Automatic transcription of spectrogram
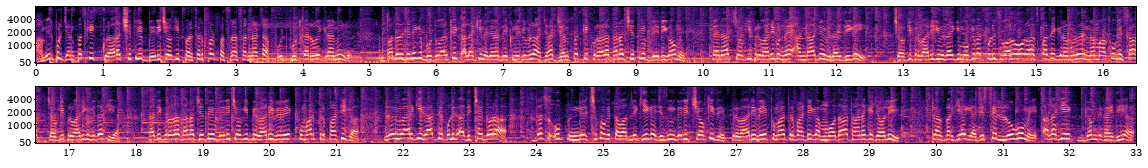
हमीरपुर जनपद के कुरारा क्षेत्रीय बेरी चौकी परिसर पर पसरा सन्नाटा फूट फूट कर रोए ग्रामीण। बदल चले के बुधवार को एक अलग ही नज़ारा देखने को मिला, जहाँ जनपद के कुरारा थाना क्षेत्र बेरी गाँव में तैनात चौकी प्रभारी को नए अंदाज में विदाई दी गई। चौकी प्रभारी की विदाई के मौके पर पुलिस वालों और आसपास के ग्रामीणों ने नम आँखों के साथ चौकी प्रभारी को विदा किया। साथ ही कुरारा थाना क्षेत्र के बेरी चौकी प्रभारी विवेक कुमार त्रिपाठी का रविवार की रात में पुलिस अधीक्षक द्वारा दस उप निरीक्षकों के तबादले किए गए, जिसमें बेरी चौकी से प्रभारी विवेक कुमार त्रिपाठी का मौदा थाना के चौली ट्रांसफ़र किया गया जिससे लोगों में अलग ही एक गम दिखाई दिया।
